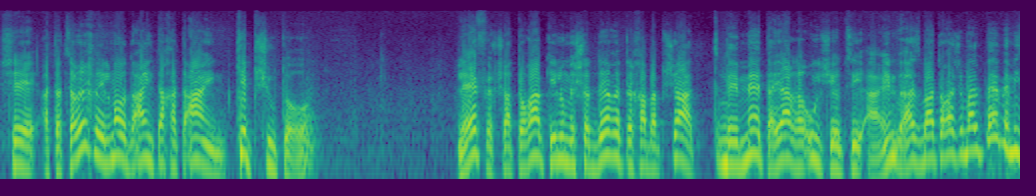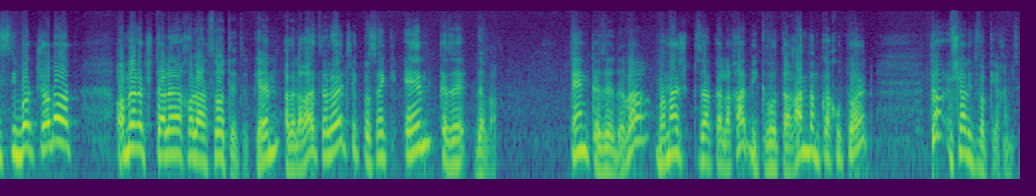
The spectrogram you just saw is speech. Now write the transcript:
שאתה צריך ללמוד עין תחת עין כפשוטו, להפך, שהתורה כאילו משדרת לך בפשט, באמת היה ראוי שיוציא עין, ואז באה התורה שבעל פה, ומסיבות שונות אומרת שאתה לא יכול לעשות את זה, כן? אבל הרב סולובייצ'יק פוסק, אין כזה דבר. אין כזה דבר, ממש פסק הלכה בעקבות הרמב"ם, כך הוא טוען. טוב, אפשר להתווכח עם זה.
